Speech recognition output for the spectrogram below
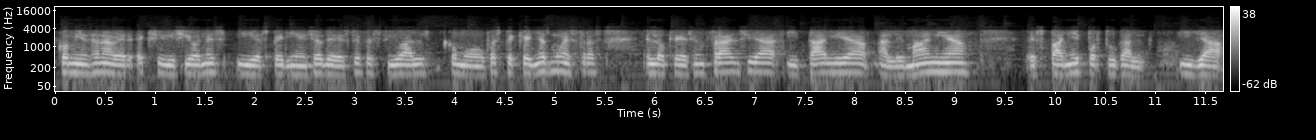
comienzan a haber exhibiciones y experiencias de este festival como pues pequeñas muestras en lo que es en Francia, Italia, Alemania, España y Portugal y ya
